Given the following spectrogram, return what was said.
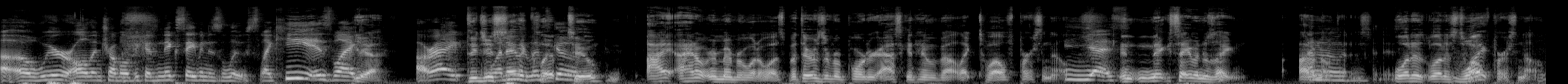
Uh oh, we're all in trouble because Nick Saban is loose. Like he is like yeah all right. Did you whatever, see the clip too? I, I don't remember what it was, but there was a reporter asking him about like twelve personnel. Yes. And Nick Saban was like, I don't, I don't know, what that is. That is. What is what is twelve what? personnel?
